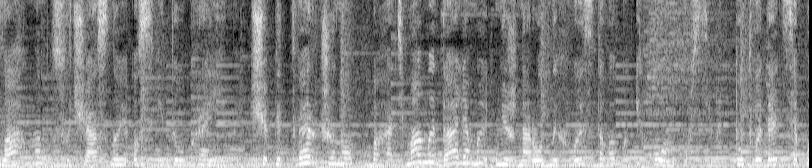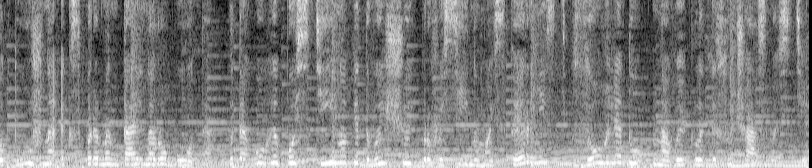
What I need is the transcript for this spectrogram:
флагман сучасної освіти України, що підтверджено багатьма медалями міжнародних виставок і конкурсів. Тут ведеться потужна експериментальна робота. Педагоги постійно підвищують професійну майстерність з огляду на виклики сучасності.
